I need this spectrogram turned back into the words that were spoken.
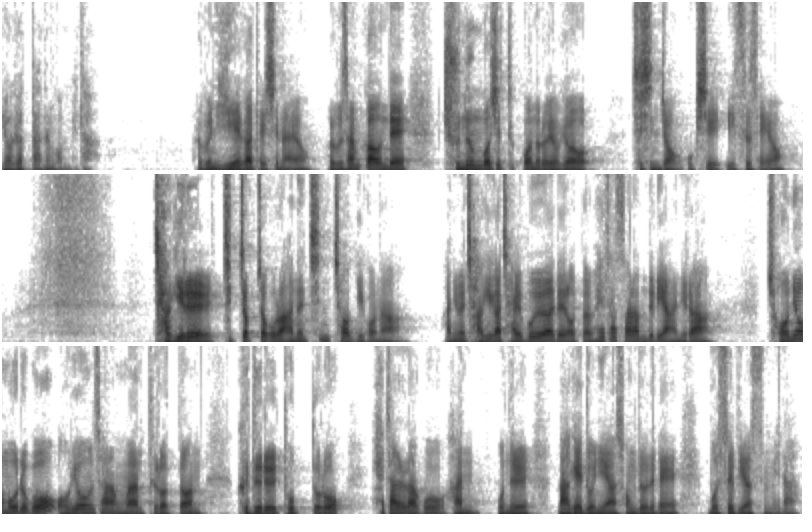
여겼다는 겁니다. 여러분 이해가 되시나요? 여러분 삶 가운데 주는 것이 특권으로 여겨지신 적 혹시 있으세요? 자기를 직접적으로 아는 친척이거나 아니면 자기가 잘 보여야 될 어떤 회사 사람들이 아니라 전혀 모르고 어려운 사람만 들었던 그들을 돕도록 해달라고 한 오늘 마게도니아 성도들의 모습이었습니다.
